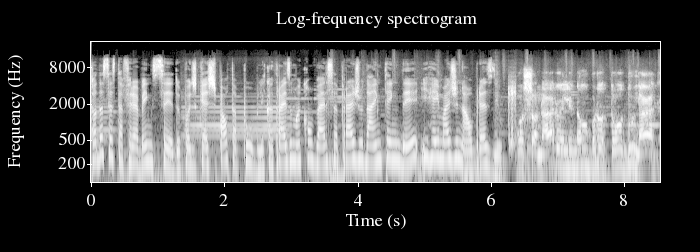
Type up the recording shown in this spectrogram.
Toda sexta-feira, bem cedo, o podcast Pauta Pública traz uma conversa para ajudar a entender e reimaginar o Brasil. Bolsonaro, ele não brotou do nada.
